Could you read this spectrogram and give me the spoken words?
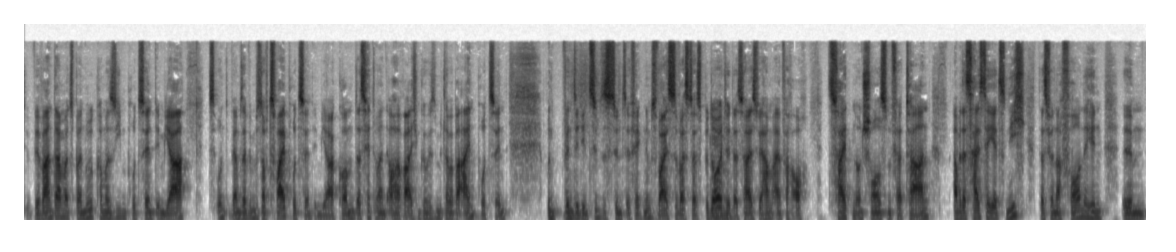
Wir waren damals bei 0,7 Prozent im Jahr und wir haben gesagt, wir müssen auf zwei Prozent im Jahr kommen. Das hätte man auch erreichen können. Wir sind mittlerweile bei ein Prozent. Und wenn du den Zinseszinseffekt nimmst, weißt du, was das bedeutet. Mhm. Das heißt, wir haben einfach auch Zeiten und Chancen vertan. Aber das heißt ja jetzt nicht, dass wir nach vorne hin ähm,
